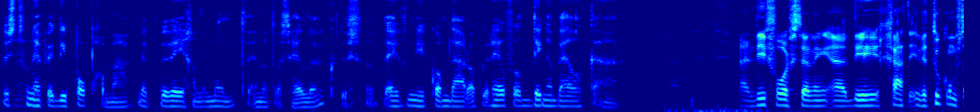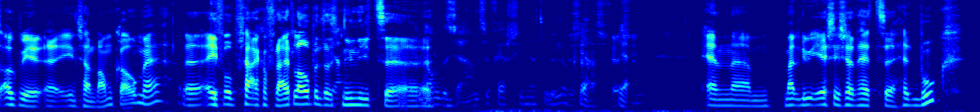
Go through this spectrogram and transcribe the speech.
Dus toen heb ik die pop gemaakt met bewegende mond en dat was heel leuk. Dus op de een of andere manier kwam daar ook weer heel veel dingen bij elkaar. En die voorstelling uh, die gaat in de toekomst ook weer uh, in Zaandam komen. Hè? Uh, even op zaken vooruitlopen, dat ja. is nu niet... En dan de Zaanse versie natuurlijk. De Zaanse ja. versie. Ja. En, um, maar nu eerst is er het, het boek.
